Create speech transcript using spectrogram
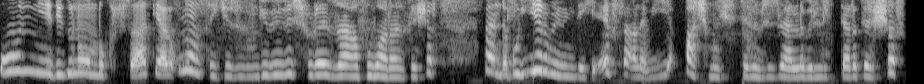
17 gün 19 saat yani 18 gün gibi bir süre zaafı var arkadaşlar. Ben de bu 20 bindeki efsaneviyi açmak istedim sizlerle birlikte arkadaşlar.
